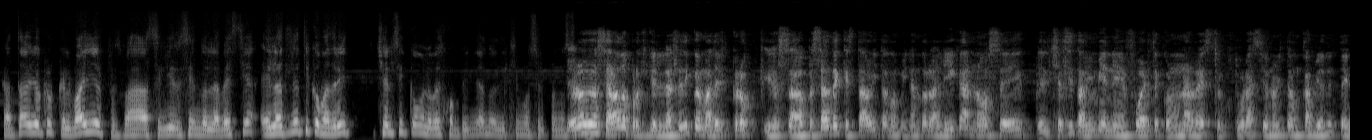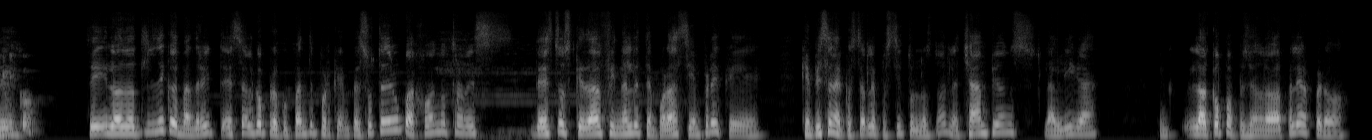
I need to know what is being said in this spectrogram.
Cantado, yo creo que el Bayern pues va a seguir siendo la bestia. El Atlético Madrid, Chelsea, ¿cómo lo ves, Juan Ya no dijimos el Yo pronóstico. lo veo cerrado porque el Atlético de Madrid creo que, o sea, a pesar de que está ahorita dominando la liga, no sé, el Chelsea también viene fuerte con una reestructuración, ahorita un cambio de técnico. Sí, lo del Atlético de Madrid es algo preocupante porque empezó a tener un bajón otra vez de estos que da final de temporada siempre, que, que empiezan a costarle pues títulos, ¿no? La Champions, la Liga, la Copa pues ya no la va a pelear, pero,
